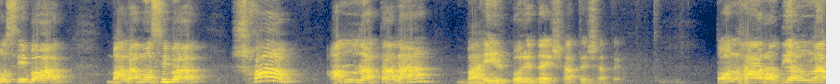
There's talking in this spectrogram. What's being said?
মুসিবত, বালা মুসিবত, সব আল্লাহ তালা বাহির করে দেয় সাথে সাথে। তলহা রদি আল্লাহ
